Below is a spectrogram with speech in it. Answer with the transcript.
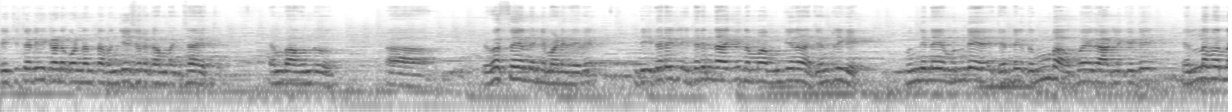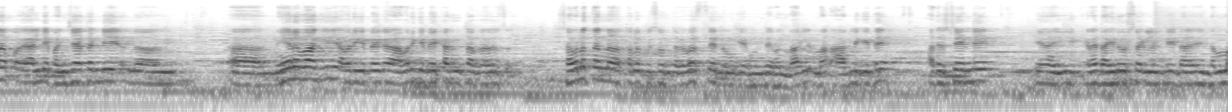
ಡಿಜಿಟಲೀಕರಣಗೊಂಡಂಥ ಮಂಜೇಶ್ವರ ಗ್ರಾಮ ಪಂಚಾಯತ್ ಎಂಬ ಒಂದು ವ್ಯವಸ್ಥೆಯನ್ನು ಇಲ್ಲಿ ಮಾಡಿದ್ದೇವೆ. ಇದು ಇದರ ಇದರಿಂದಾಗಿ ನಮ್ಮ ಮುಂದಿನ ಜನರಿಗೆ ಮುಂದಿನ ಮುಂದೆ ಜನರಿಗೆ ತುಂಬ ಉಪಯೋಗ ಆಗಲಿಕ್ಕಿದೆ ಎಲ್ಲವನ್ನು ಅಲ್ಲಿ ಪಂಚಾಯತಲ್ಲಿ ನೇರವಾಗಿ ಅವರಿಗೆ ಬೇಕ ಅವರಿಗೆ ಬೇಕಾದಂಥ ಸವಲತ್ತನ್ನು ತಲುಪಿಸುವಂಥ ವ್ಯವಸ್ಥೆ ನಮಗೆ ಮುಂದೆ ಒಂದು ಆಗಲಿ ಆಗಲಿಕ್ಕಿದೆ ಆ ದೃಷ್ಟಿಯಲ್ಲಿ ಈ- ಈ ಕಳೆದ ಐದು ವರ್ಷಗಳಲ್ಲಿ ನಮ್ಮ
